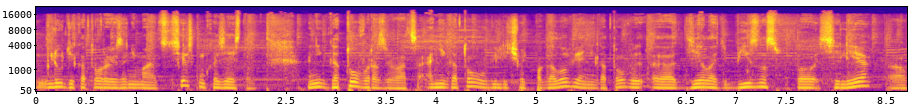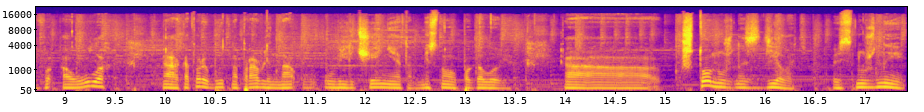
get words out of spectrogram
люди, которые занимаются сельским хозяйством, они готовы развиваться, они готовы увеличивать поголовье, они готовы э, делать бизнес в селе, э, в аулах, э, который будет направлен на увеличение там, мясного поголовья. А, что нужно сделать? То есть нужны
